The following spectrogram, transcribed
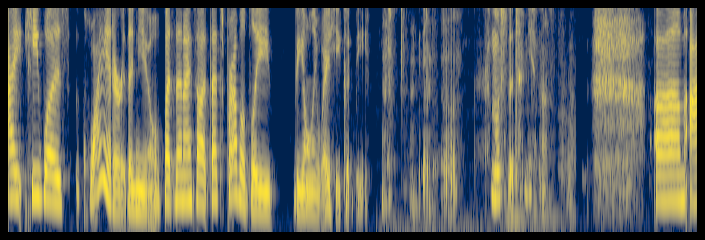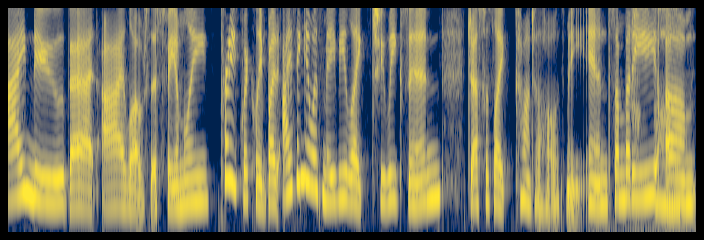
I he was quieter than you, but then I thought that's probably the only way he could be. Most of the time, he's not. Um, I knew that I loved this family pretty quickly, but I think it was maybe like two weeks in. Jess was like, "Come on to the hall with me," and somebody, um,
